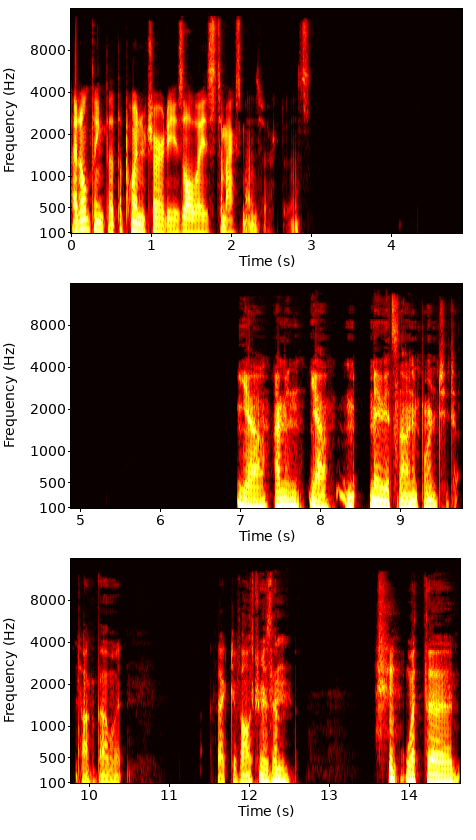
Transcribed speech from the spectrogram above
I don't think that the point of charity is always to maximize effectiveness. Yeah, I mean, yeah, m- maybe it's not important to t- talk about what effective altruism, what the,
